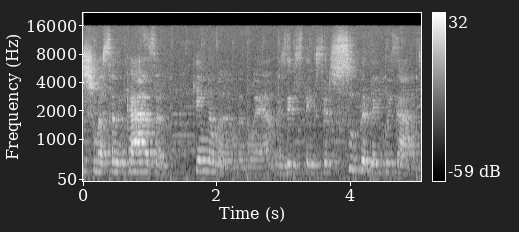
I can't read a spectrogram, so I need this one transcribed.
estimação em casa, quem não ama, não é? Mas eles têm que ser super bem cuidados.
